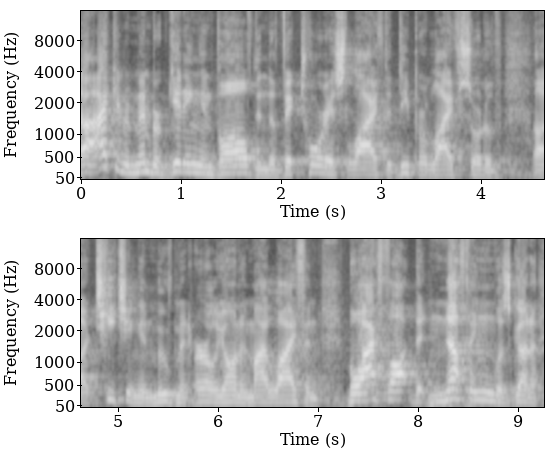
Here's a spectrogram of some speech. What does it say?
Uh, I can remember getting involved in the victorious life, the deeper life sort of uh, teaching and movement early on in my life. And boy, I thought that nothing was going to,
